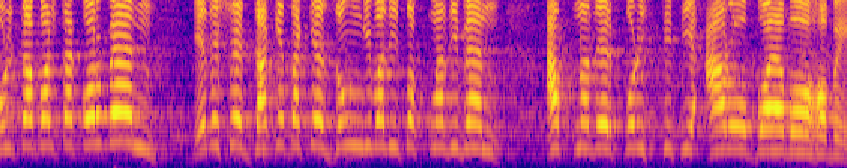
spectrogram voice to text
উল্টাপাল্টা করবেন, এদেশে যাকে তাকে জঙ্গিবাদী তকমা দিবেন, আপনাদের পরিস্থিতি আরও ভয়াবহ হবে।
